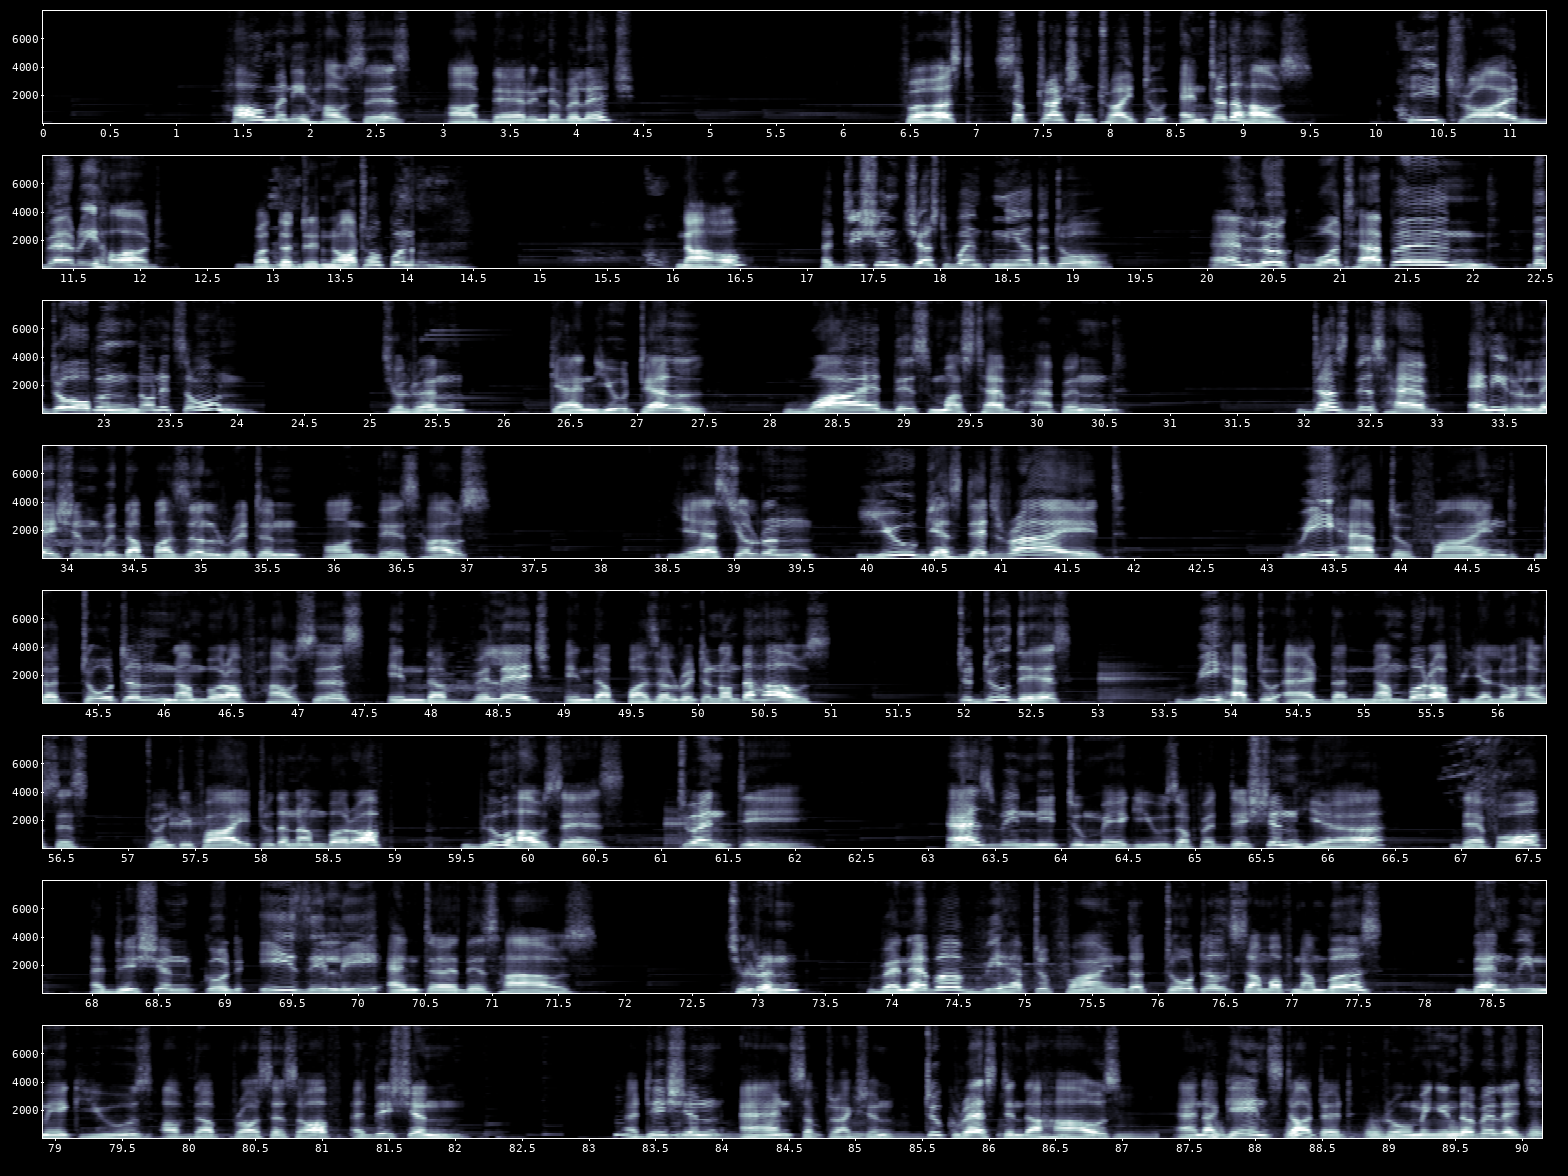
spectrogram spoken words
How many houses are there in the village? First, subtraction tried to enter the house. He tried very hard, but that did not open. Now, addition just went near the door. And look what happened! The door opened on its own. Children, can you tell why this must have happened? Does this have any relation with the puzzle written on this house? Yes, children, you guessed it right. We have to find the total number of houses in the village in the puzzle written on the house. To do this, we have to add the number of yellow houses 25 to the number of blue houses 20. As we need to make use of addition here, therefore addition could easily enter this house. Children, whenever we have to find the total sum of numbers, then we make use of the process of addition. Mm-hmm. Addition mm-hmm. and mm-hmm. subtraction took rest in the house and again started roaming in the village.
